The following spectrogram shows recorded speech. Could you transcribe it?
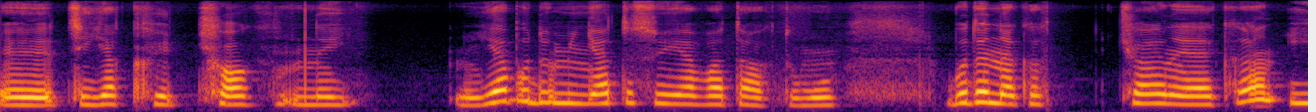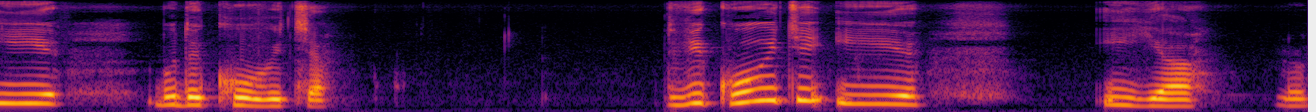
е, це як чорний. Ну, Я буду міняти свій аватар, тому буде на чорний екран і буде куриця. Дві куриці і і я. Ну,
